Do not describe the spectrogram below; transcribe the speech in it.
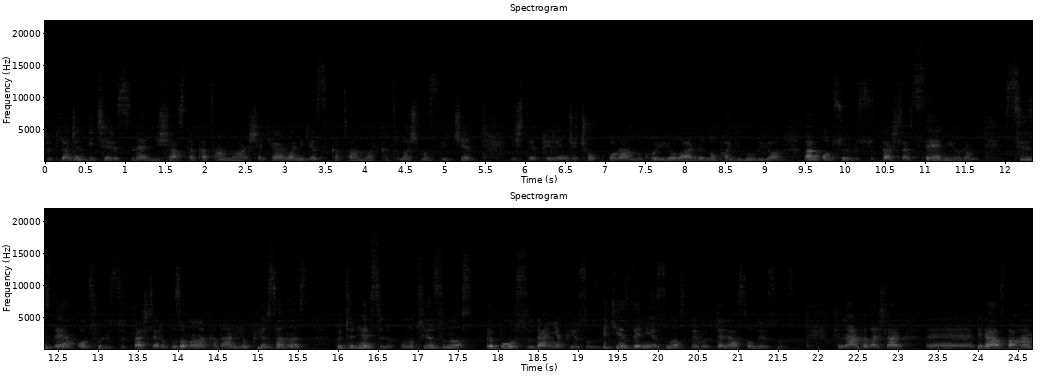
sütlacın içerisine nişasta katan var, şeker vanilyası katan var katılaşması için. İşte pirinci çok oranlı koyuyorlar ve lapa gibi oluyor. Ben o türlü sütlaçları sevmiyorum. Siz de o türlü sütlaçları bu zamana kadar yapıyorsanız bütün hepsini unutuyorsunuz ve bu usulden yapıyorsunuz. Bir kez deniyorsunuz ve müptelası oluyorsunuz. Şimdi arkadaşlar e, biraz daha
